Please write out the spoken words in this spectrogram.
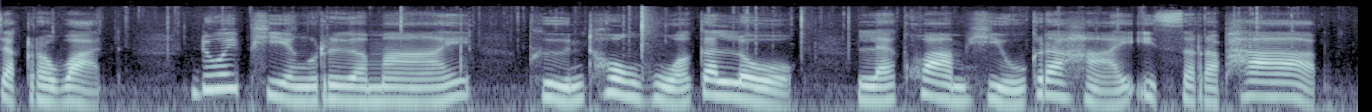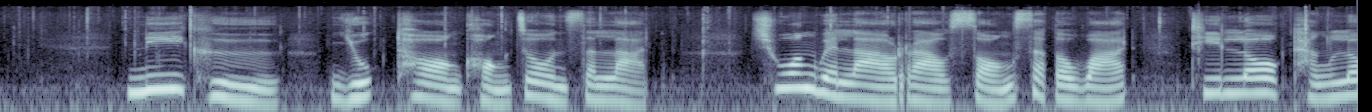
จักรวรรดิด้วยเพียงเรือไม้ ผืนธงหัวกะโหลก และความหิวกระหายอิสรภาพ นี่คือยุคทองของโจรสลัด ช่วงเวลาราวสองศตวรรษ ที่โลกทั้งโล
